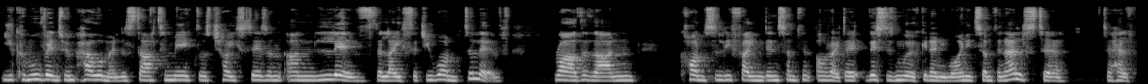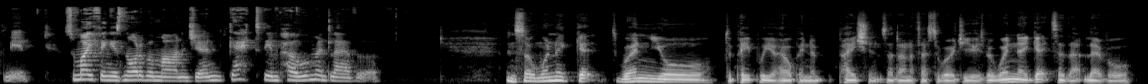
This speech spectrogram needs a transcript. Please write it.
you can move into empowerment and start to make those choices and, and live the life that you want to live rather than constantly finding something, all right, I, this isn't working anymore. I need something else to, to help me. So my thing is not about managing, get to the empowerment level. And so when they get, when you're the people you're helping, the patients, I don't know if that's the word you use, but when they get to that level,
